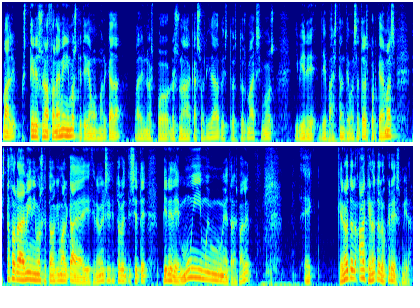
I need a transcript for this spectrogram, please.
Vale, pues tienes una zona de mínimos que teníamos marcada, No es, no es una casualidad, esto, estos máximos, y viene de bastante más atrás, porque además esta zona de mínimos que tengo aquí marcada de 19.627 viene de muy, muy, muy, muy atrás, ¿vale? Eh, que no te lo, ah, que no te lo crees, mira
